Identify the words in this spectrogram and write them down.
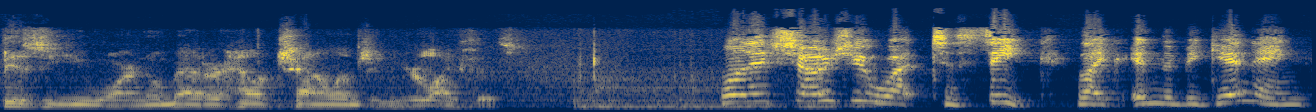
busy you are, no matter how challenging your life is. Well, it shows you what to seek. Like in the beginning,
